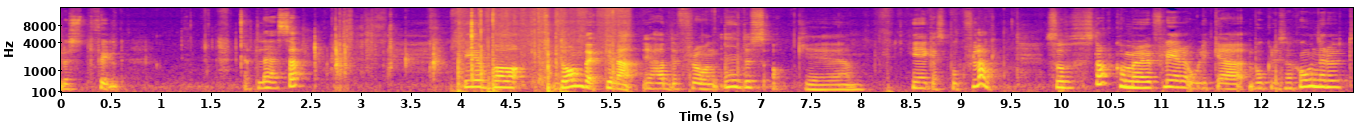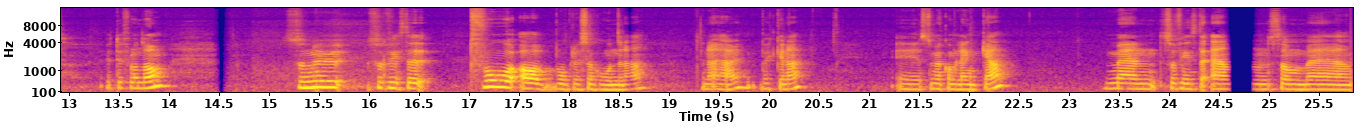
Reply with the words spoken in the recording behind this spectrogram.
lustfylld att läsa. Det var de böckerna jag hade från Idus och eh, Hegas bokförlag. Så snart kommer det flera olika bokrecensioner ut utifrån dem. Så nu så finns det två av bokrecensionerna till de här böckerna eh, som jag kommer länka. Men så finns det en som eh,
